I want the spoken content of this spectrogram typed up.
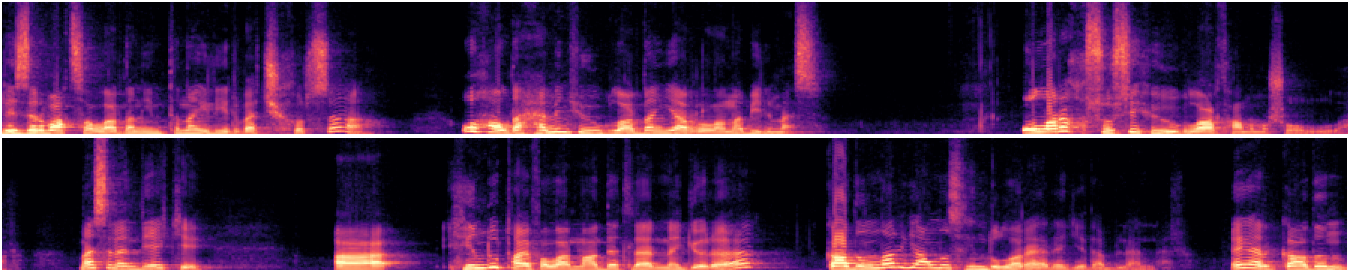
rezervasiyalardan imtina eləyir və çıxırsa, o halda həmin hüquqlardan yararlana bilməz. Onlara xüsusi hüquqlar tanımış olurlar. Məsələn deyək ki, Hindu tayfalarının adətlərinə görə qadınlar yalnız hindulara ərə gedə bilərlər. Əgər qadın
